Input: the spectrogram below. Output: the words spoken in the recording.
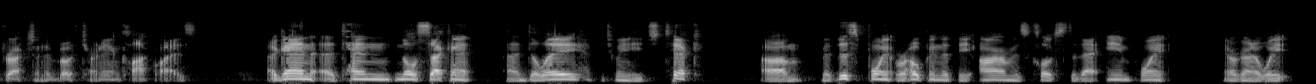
direction. They're both turning clockwise. Again, a 10 millisecond uh, delay between each tick. Um, at this point, we're hoping that the arm is close to that aim point, and we're going to wait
